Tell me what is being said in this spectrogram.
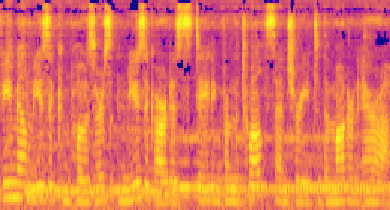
female music composers and music artists dating from the 12th century to the modern era.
